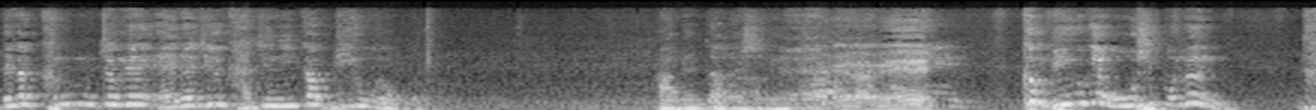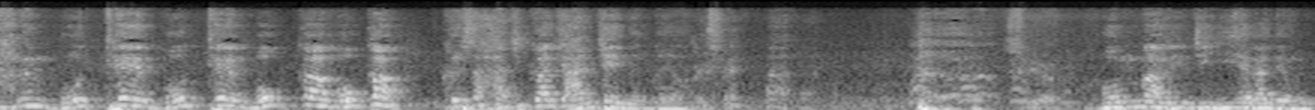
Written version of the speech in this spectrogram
내가 긍정의 에너지를 가지니까 미국에 온 거예요. 아멘도 안 하시네요. 아멘 아멘. 그 미국의 50분은 나는 못해 못해 못 가 못 가 그래서 아직까지 앉아 있는 거예요. 주여. 뭔 말인지 이해가 되면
